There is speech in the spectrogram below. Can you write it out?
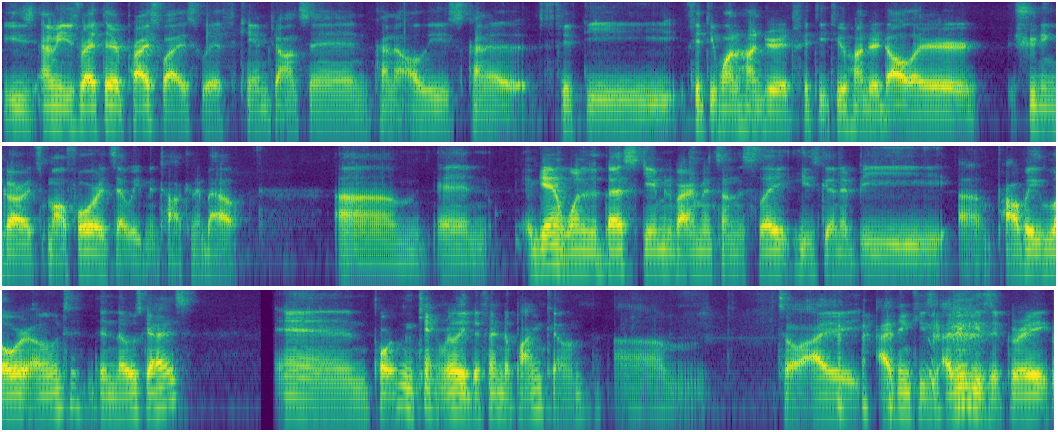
He's, I mean, he's right there price wise with Cam Johnson, kind of all these kind of 50, 5100 5200 dollar shooting guard, small forwards that we've been talking about. Um, and again, one of the best game environments on the slate. He's going to be um, probably lower owned than those guys, and Portland can't really defend a pine cone. Um, so I, I think he's, I think he's a great,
